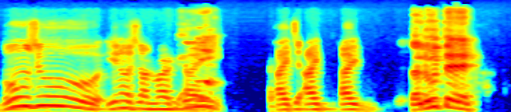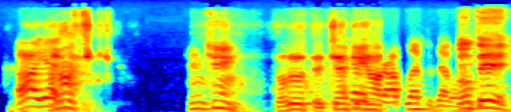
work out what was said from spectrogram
bonjour. You know, Jean-Marc, I, Bonjour. I, I, I, Salute. ah, yes. Hello. Ching ching. Salute. I got a drop left of that one. Santé.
